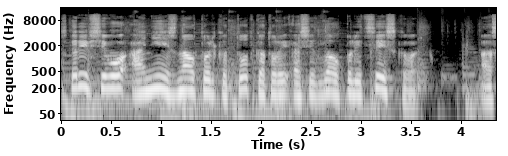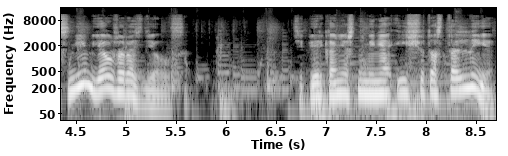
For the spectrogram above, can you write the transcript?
Скорее всего, о ней знал только тот, который оседлал полицейского, а с ним я уже разделался. Теперь, конечно, меня ищут остальные,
